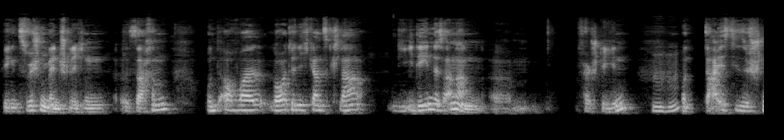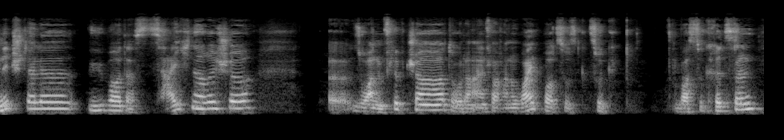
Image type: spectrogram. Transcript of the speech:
wegen zwischenmenschlichen äh, Sachen und auch weil Leute nicht ganz klar die Ideen des anderen ähm, verstehen. Mhm. Und da ist diese Schnittstelle über das Zeichnerische, äh, so an einem Flipchart oder einfach an einem Whiteboard zu, zu was zu kritzeln,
